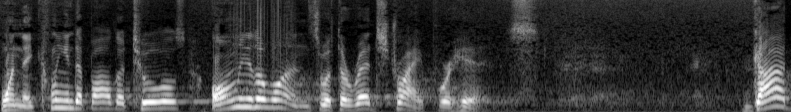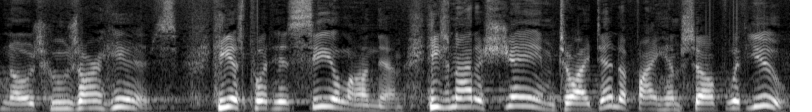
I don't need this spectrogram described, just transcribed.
when they cleaned up all the tools, only the ones with the red stripe were his. God knows whose are His. He has put His seal on them. He's not ashamed to identify Himself with you.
